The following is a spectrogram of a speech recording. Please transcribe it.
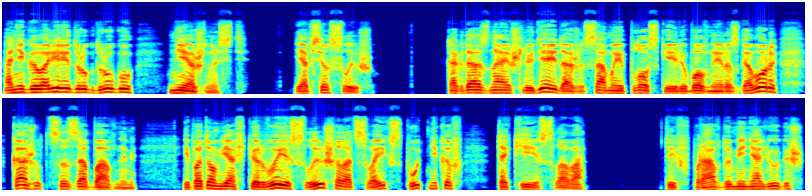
Они говорили друг другу нежность. Я все слышу. Когда знаешь людей, даже самые плоские любовные разговоры кажутся забавными. И потом я впервые слышал от своих спутников такие слова. — Ты вправду меня любишь?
